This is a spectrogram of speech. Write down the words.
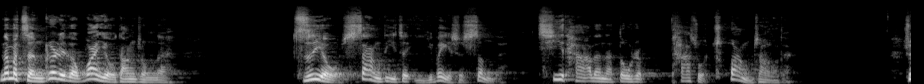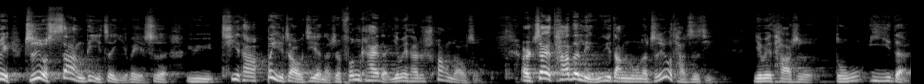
那么整个这个万有当中呢，只有上帝这一位是圣的，其他的呢都是他所创造的。所以只有上帝这一位是与其他被造界呢是分开的，因为他是创造者；而在他的领域当中呢，只有他自己，因为他是独一的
